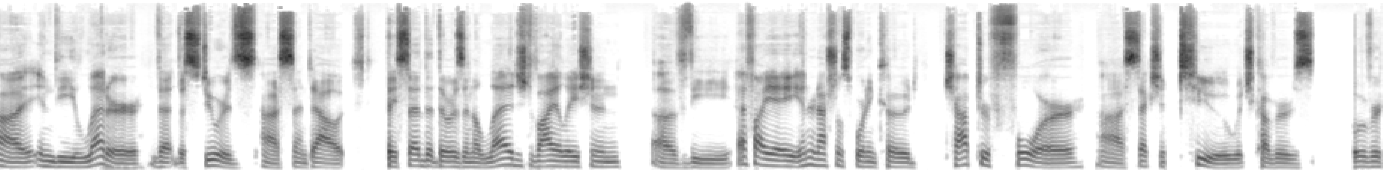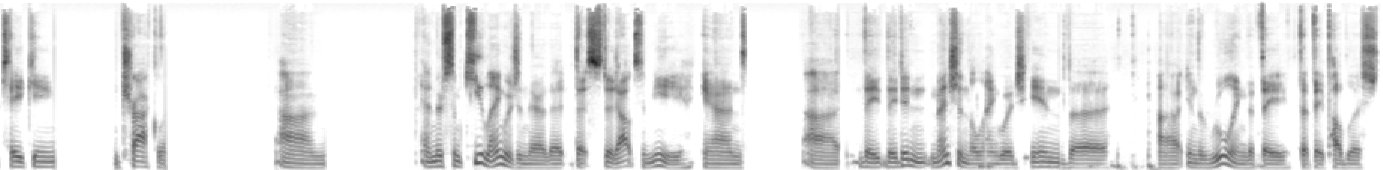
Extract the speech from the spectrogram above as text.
uh, in the letter that the stewards uh, sent out, they said that there was an alleged violation of the FIA International Sporting Code, Chapter Four, uh, Section Two, which covers overtaking and track limits. Um, and there's some key language in there that that stood out to me, and uh, they they didn't mention the language in the uh, in the ruling that they that they published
